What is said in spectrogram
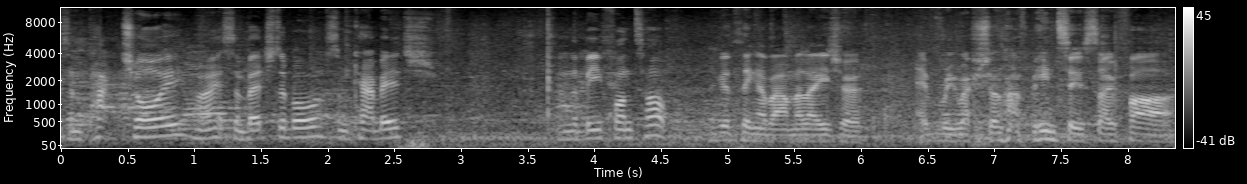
some pak choy, right? Some vegetable, some cabbage, and the beef on top. The good thing about Malaysia, every restaurant I've been to so far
